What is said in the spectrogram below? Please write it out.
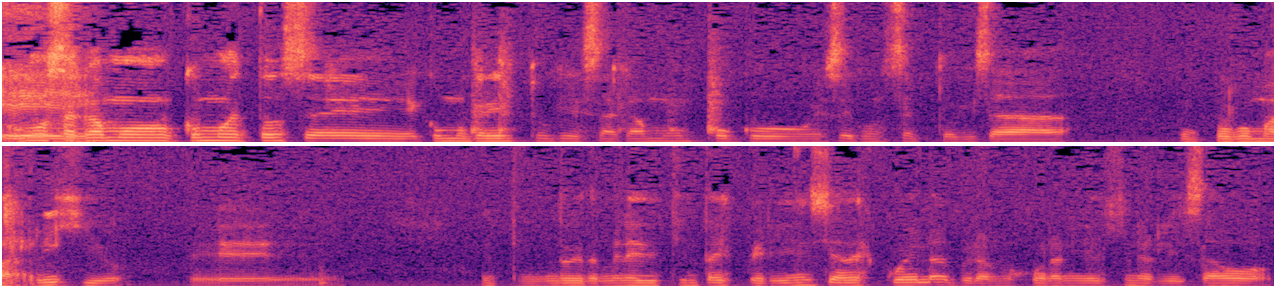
¿Cómo eh, sacamos, cómo entonces, cómo crees tú que sacamos un poco ese concepto quizás un poco más rígido? Eh, entendiendo que también hay distintas experiencias de escuela, pero a lo mejor a nivel generalizado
